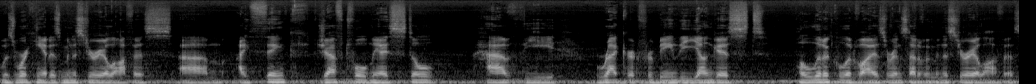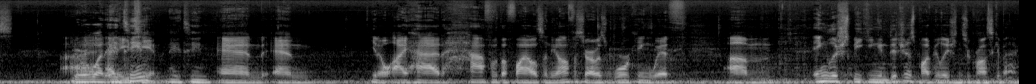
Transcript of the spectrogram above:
was working at his ministerial office. Um, I think Geoff told me I still have the record for being the youngest political advisor inside of a ministerial office. You were what, 18? 18? 18. And, and, you know, I had half of the files in the office. I was working with um, English speaking indigenous populations across Quebec.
